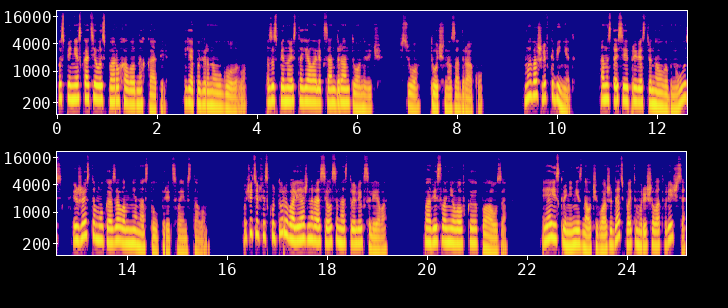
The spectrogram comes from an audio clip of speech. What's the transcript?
По спине скатилась пару холодных капель. Я повернул голову. За спиной стоял Александр Антонович. Все, точно за драку. Мы вошли в кабинет. Анастасия приветственно улыбнулась и жестом указала мне на стул перед своим столом. Учитель физкультуры вальяжно расселся на столик слева. Повисла неловкая пауза. Я искренне не знал, чего ожидать, поэтому решил отвлечься,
